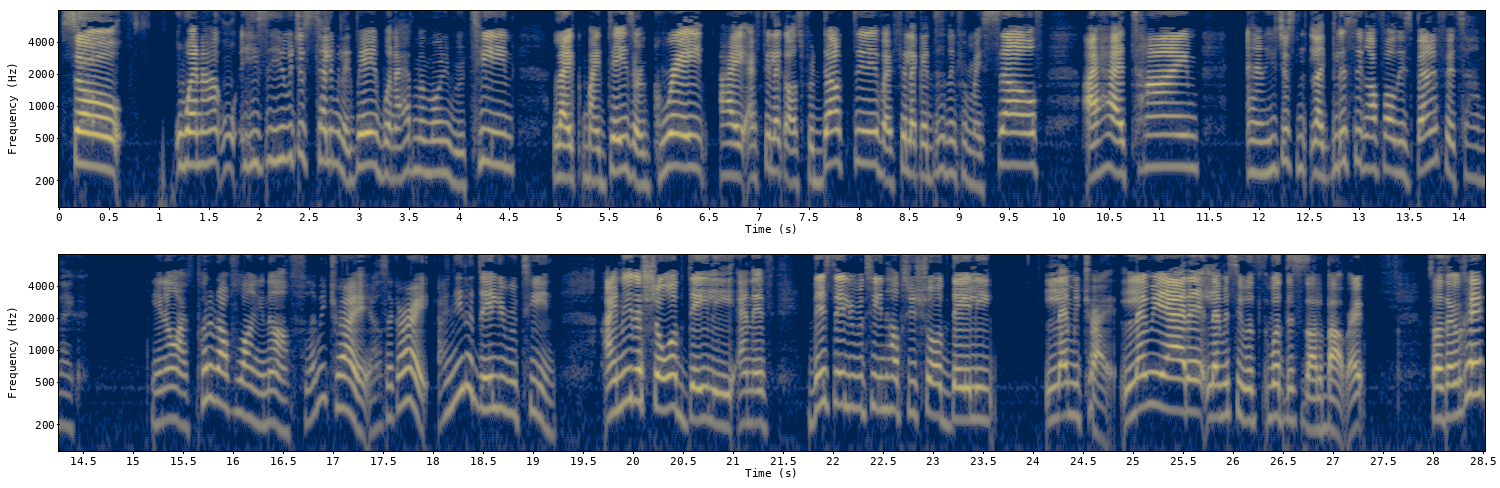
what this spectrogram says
So when I he's he was just telling me like, babe, when I have my morning routine, like my days are great. I, I feel like I was productive. I feel like I did something for myself. I had time. And he's just like listing off all these benefits. And I'm like, you know, I've put it off long enough. Let me try it. I was like, all right, I need a daily routine. I need to show up daily. And if this daily routine helps you show up daily, let me try it. Let me add it. Let me see what, what this is all about, right? So I was like, okay,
